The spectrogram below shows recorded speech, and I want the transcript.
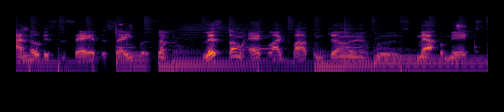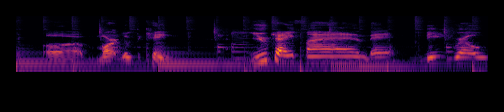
I know this is sad to say, but some, let's don't act like Botham Jean was Malcolm X or Martin Luther King. You can't find that Negro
